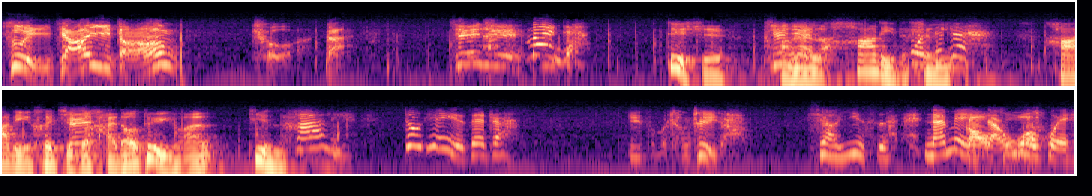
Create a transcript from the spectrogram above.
罪加一等。扯淡！接你。慢着，这时传来了哈利的声音。哈利和几个海盗队员进来。哈利，周天也在这儿。你怎么成这样？小意思，难免有点误会。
